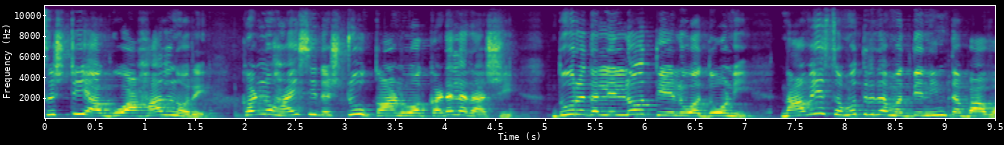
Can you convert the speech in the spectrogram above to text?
ಸೃಷ್ಟಿಯಾಗುವ ಹಾಲ್ನೊರೆ. ಕಣ್ಣು ಹಾಯಿಸಿದಷ್ಟು ಕಾಣುವ ಕಡಲ ರಾಶಿ. ದೂರದಲ್ಲೆಲ್ಲೋ ತೇಲುವ ದೋಣಿ. ನಾವೇ ಸಮುದ್ರದ ಮಧ್ಯೆ ನಿಂತ ಭಾವ.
